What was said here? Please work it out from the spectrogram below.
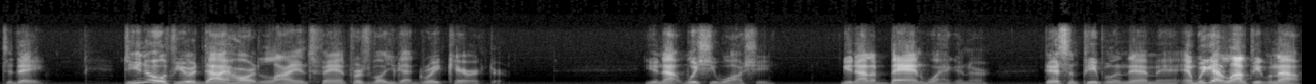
today. Do you know if you're a diehard Lions fan, first of all, you got great character. You're not wishy washy. You're not a bandwagoner. There's some people in there, man. And we got a lot of people now.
